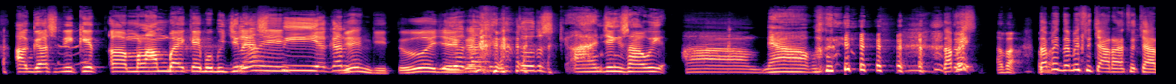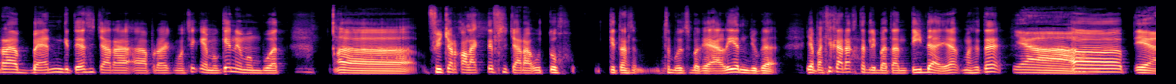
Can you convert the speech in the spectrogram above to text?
Agak sedikit eh, melambai kayak Bobby Gillespie ya kan dia yang gitu aja Iya kan kan gitu Terus anjing Sawi nyau. tapi Terus, apa? tapi tapi secara secara band gitu ya secara uh, proyek musik ya mungkin yang membuat uh, future kolektif secara utuh kita se- sebut sebagai alien juga ya pasti karena keterlibatan tidak ya. Maksudnya Ya. uh, Iya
